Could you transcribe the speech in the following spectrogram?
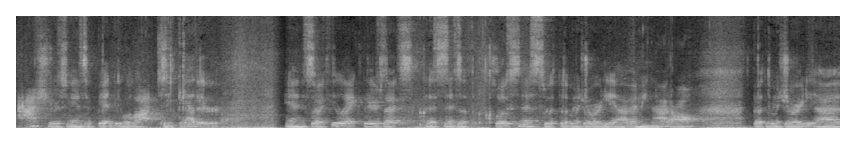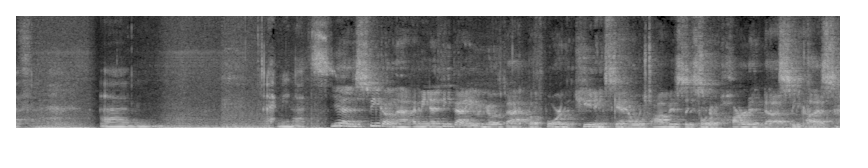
Astros fans have been through a lot together. And so I feel like there's that a sense of closeness with the majority of, I mean, not all, but the majority of. Um, I mean, that's. Yeah, and to speak on that, I mean, I think that even goes back before the cheating scandal, which obviously sort of hardened us because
